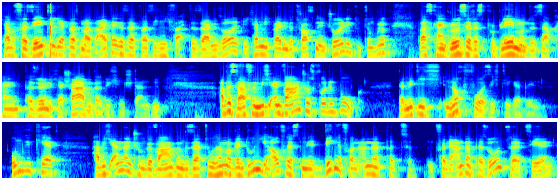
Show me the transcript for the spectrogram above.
Ich habe versehentlich etwas mal weitergesagt, was ich nicht weiter sagen sollte. Ich habe mich bei den Betroffenen entschuldigt und zum Glück war es kein größeres Problem und es ist auch kein persönlicher Schaden dadurch entstanden. Aber es war für mich ein Warnschuss vor dem Bug, damit ich noch vorsichtiger bin. Umgekehrt habe ich anderen schon gewarnt und gesagt, du hör mal, wenn du nicht aufhörst, mir Dinge von, anderen, von der anderen Person zu erzählen,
